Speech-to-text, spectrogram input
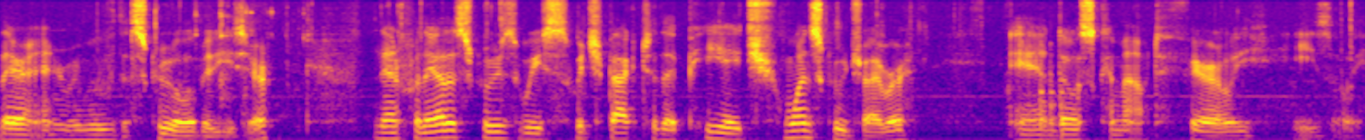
there and remove the screw a little bit easier. Then for the other screws we switch back to the PH1 screwdriver and those come out fairly easily.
